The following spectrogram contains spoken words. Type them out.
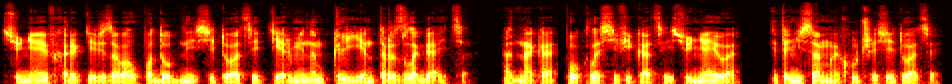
Сюняев характеризовал подобные ситуации термином «клиент разлагается». Однако по классификации Сюняева это не самая худшая ситуация.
